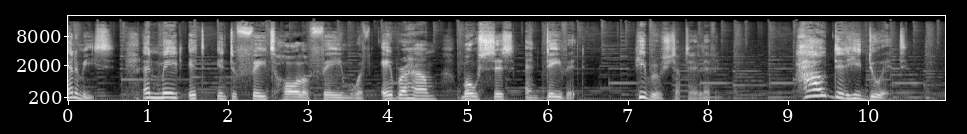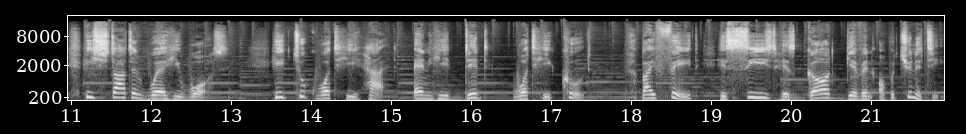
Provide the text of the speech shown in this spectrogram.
enemies, and made it into faith's hall of fame with Abraham, Moses, and David. Hebrews chapter 11. How did he do it? He started where he was. He took what he had and he did what he could. By faith, he seized his God given opportunity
